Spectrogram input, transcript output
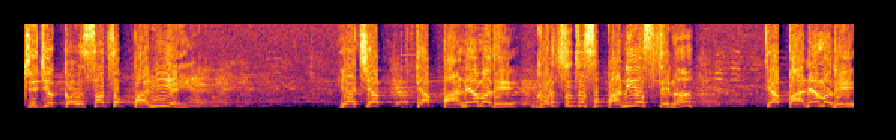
जे जे कळसाचं पाणी आहे याच्या त्या पाण्यामध्ये घरचं जसं पाणी असते ना त्या पाण्यामध्ये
